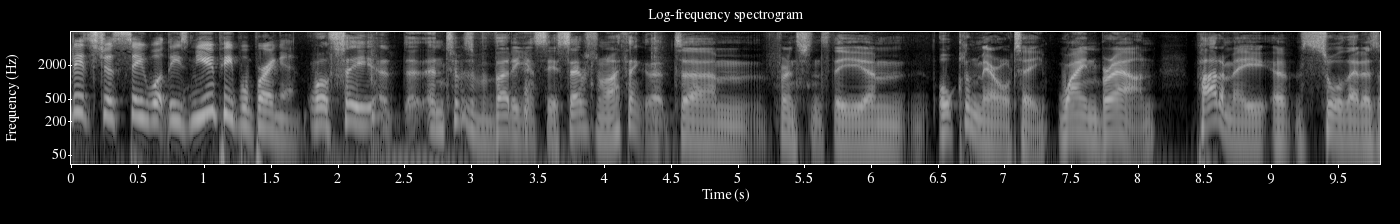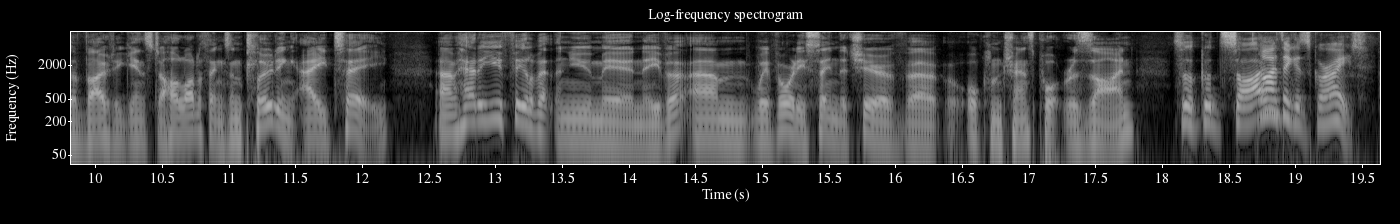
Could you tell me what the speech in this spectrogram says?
Let's just see what these new people bring in. Well, see, uh, in terms of a vote against the establishment, I think that, um, for instance, the um, Auckland mayoralty, Wayne Brown, part of me uh, saw that as a vote against a whole lot of things, including AT. Um, how do you feel about the new mayor, Niva? Um, we've already seen the chair of uh, Auckland Transport resign. It's a good sign. I think it's great.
